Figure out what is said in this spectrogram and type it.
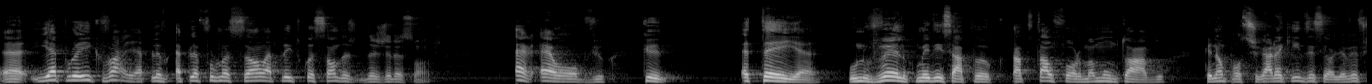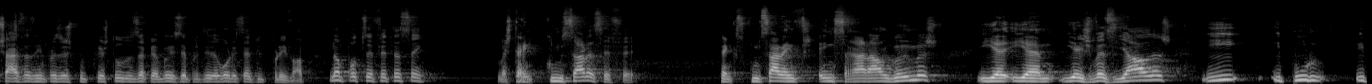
Uh, e é por aí que vai, é pela, é pela formação, é pela educação das, das gerações. É, é, óbvio que a teia, o novelo, como eu disse há pouco, está de tal forma montado que eu não posso chegar aqui e dizer assim, olha, vou fechar essas empresas públicas todas, acabou isso a partir de agora, isso é tudo privado. Não pode ser feito assim. Mas tem que começar a ser feito. Tem que se começar a encerrar algumas e a, e a, e a esvaziá-las e, e, por, e,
